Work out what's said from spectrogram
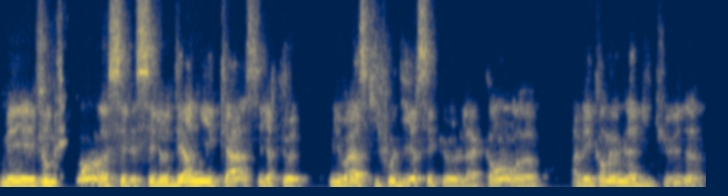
mais effectivement, c'est le dernier cas, c'est-à-dire que, oui, voilà, ce qu'il faut dire, c'est que Lacan euh, avait quand même l'habitude,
